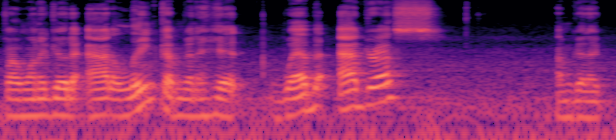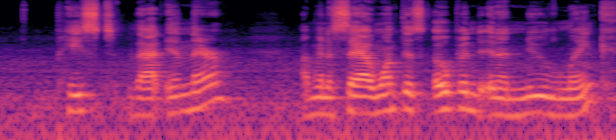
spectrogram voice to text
If I want to go to add a link, I'm going to hit web address. I'm going to paste that in there. I'm going to say I want this opened in a new link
